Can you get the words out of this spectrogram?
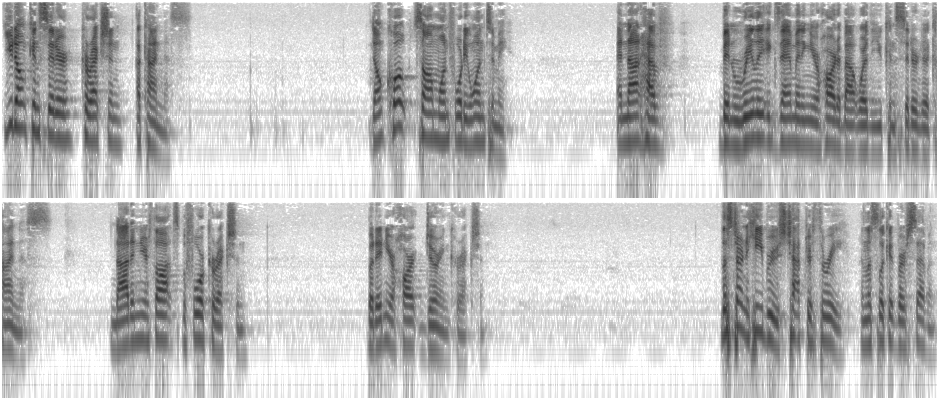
you don't consider correction a kindness. Don't quote Psalm 141 to me and not have been really examining your heart about whether you consider it a kindness. Not in your thoughts before correction, but in your heart during correction. Let's turn to Hebrews chapter 3 and let's look at verse 7.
